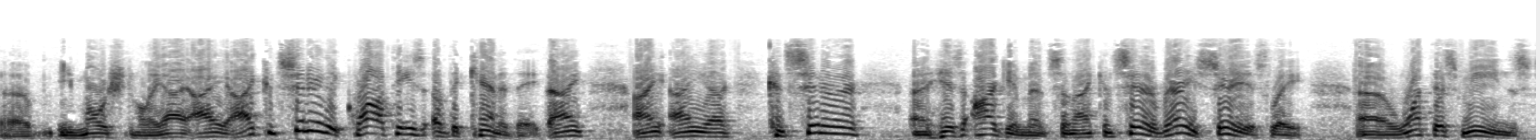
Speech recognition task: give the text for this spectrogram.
uh, emotionally. I, I, I, consider the qualities of the candidate. I, I, I uh, consider uh, his arguments, and I consider very seriously uh, what this means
